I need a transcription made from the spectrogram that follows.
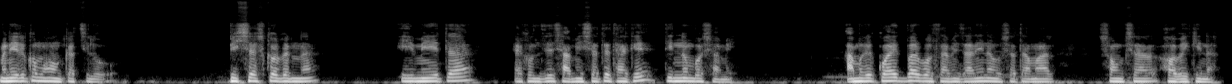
মানে এরকম অহংকার ছিল। বিশ্বাস করবেন না, এই মেয়েটা এখন যে স্বামীর সাথে থাকে, তিন নম্বর স্বামী। আমাকে কয়েকবার বলছে, আমি জানি না ওর সাথে আমার সংসার হবে কি না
